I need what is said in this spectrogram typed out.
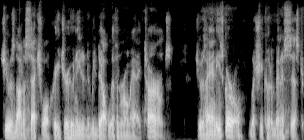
she was not a sexual creature who needed to be dealt with in romantic terms. She was Andy's girl, but she could have been his sister.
